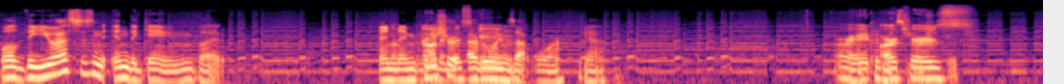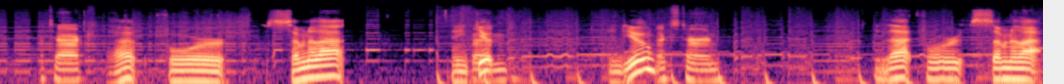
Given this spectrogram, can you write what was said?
well, the U.S. isn't in the game, but and I'm pretty sure everyone game. is at war. Yeah. Alright, some archers. Attack. That for seven of that. Thank you. And you. Next turn. That for seven of that.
